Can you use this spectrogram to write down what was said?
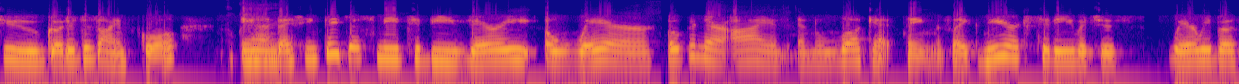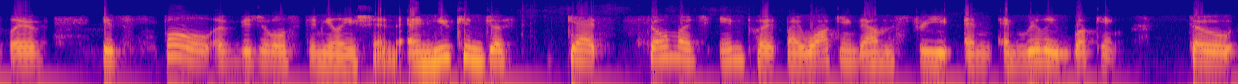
to go to design school. Okay. And I think they just need to be very aware, open their eyes, and look at things. Like New York City, which is where we both live, is full of visual stimulation. And you can just get so much input by walking down the street and, and really looking. So,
